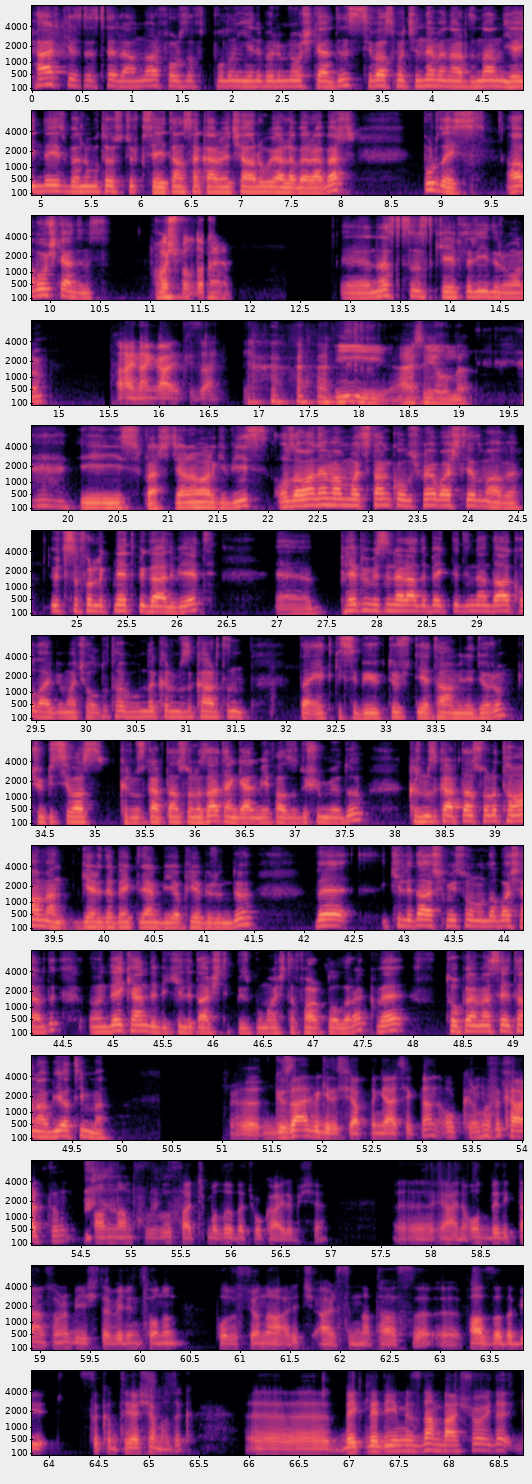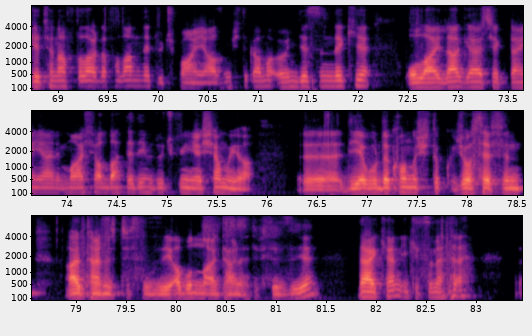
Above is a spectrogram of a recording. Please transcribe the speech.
Herkese selamlar. Forza Futbol'un yeni bölümüne hoş geldiniz. Sivas maçının hemen ardından yayındayız. Ben Umut Öztürk, Seyitan Sakar ve Çağrı Uyar'la beraber buradayız. Abi hoş geldiniz. Hoş bulduk. Ee, nasılsınız? Keyifler iyidir umarım. Aynen gayet güzel. İyi iyi. Her şey yolunda. İyi, iyi süper. Canavar gibiyiz. O zaman hemen maçtan konuşmaya başlayalım abi. 3-0'lık net bir galibiyet. Ee, hepimizin herhalde beklediğinden daha kolay bir maç oldu. Tabii bunda kırmızı kartın da etkisi büyüktür diye tahmin ediyorum. Çünkü Sivas kırmızı karttan sonra zaten gelmeyi fazla düşünmüyordu. Kırmızı karttan sonra tamamen geride bekleyen bir yapıya büründü. Ve kilidi açmayı sonunda başardık. Öndeyken de bir kilit açtık biz bu maçta farklı olarak ve topu hemen Seytan abiye atayım ben. Güzel bir giriş yaptın gerçekten. O kırmızı kartın anlamsızlığı, saçmalığı da çok ayrı bir şey. Ee, yani o dedikten sonra bir işte Wellington'un pozisyonu hariç Ersin'in hatası e, fazla da bir sıkıntı yaşamadık. Ee, beklediğimizden ben şöyle geçen haftalarda falan net 3 puan yazmıştık ama öncesindeki olaylar gerçekten yani maşallah dediğimiz 3 gün yaşamıyor e, diye burada konuştuk. Joseph'in alternatifsizliği, Abu'nun alternatifsizliği derken ikisine de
